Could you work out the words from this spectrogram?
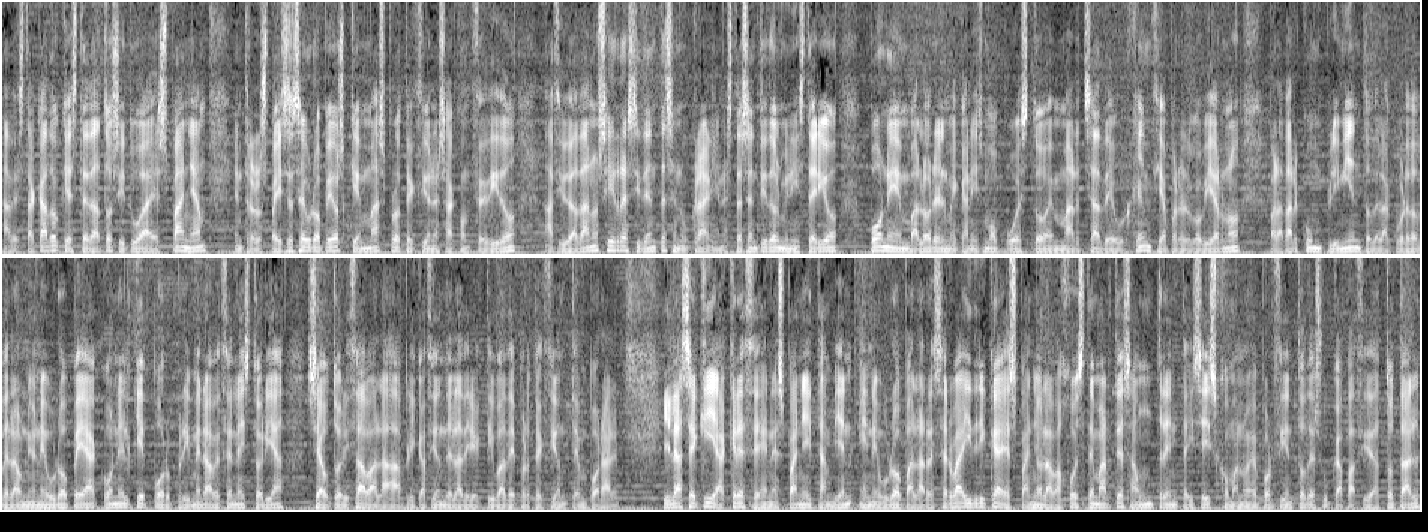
ha destacado que este dato sitúa a España entre los países europeos que más protecciones ha concedido a ciudadanos y residentes en Ucrania. En este sentido, el Ministerio pone en valor el mecanismo puesto puesto en marcha de urgencia por el Gobierno para dar cumplimiento del acuerdo de la Unión Europea con el que por primera vez en la historia se autorizaba la aplicación de la Directiva de Protección Temporal. Y la sequía crece en España y también en Europa. La Reserva Hídrica Española bajó este martes a un 36,9% de su capacidad total,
